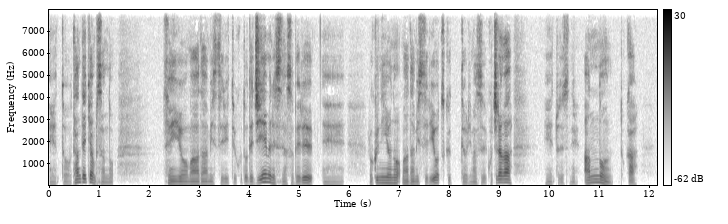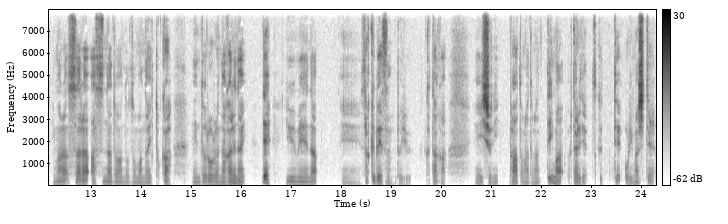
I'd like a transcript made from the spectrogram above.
えっ、と探偵キャンプさんの専用マーダーミステリーということで GM レスで遊べる、え6人用のマーダーミステリーを作っております。こちらがえっ、とですねアンノーンとか今更明日などは望まないとかエンドロールは流れないで有名な、え、作兵衛さんという方が、えー一緒にパートナーとなって今2人で作っておりまして。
